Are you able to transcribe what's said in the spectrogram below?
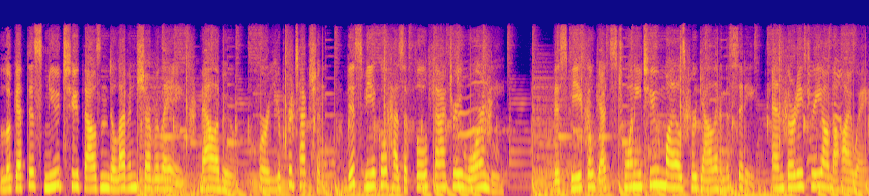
Look at this new 2011 Chevrolet Malibu. For your protection, this vehicle has a full factory warranty. This vehicle gets 22 miles per gallon in the city, and 33 on the highway.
